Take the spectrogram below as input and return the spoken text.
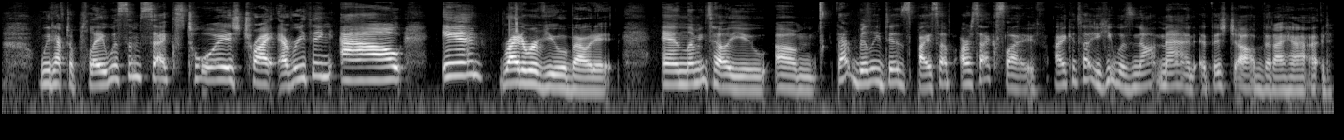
We'd have to play with some sex toys, try everything out, and write a review about it. And let me tell you, um, that really did spice up our sex life. I can tell you, he was not mad at this job that I had.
